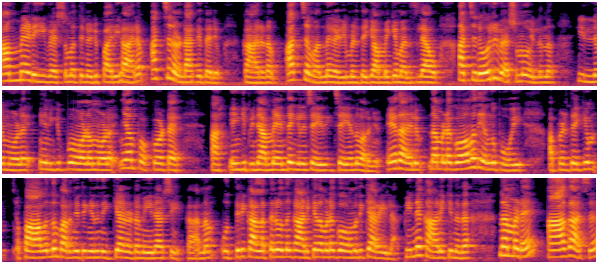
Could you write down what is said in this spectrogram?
അമ്മയുടെ ഈ വിഷമത്തിനൊരു പരിഹാരം അച്ഛൻ ഉണ്ടാക്കി തരും. കാരണം അച്ഛൻ വന്നു കഴിയുമ്പോഴത്തേക്ക് അമ്മയ്ക്ക് മനസ്സിലാവും അച്ഛന് ഒരു വിഷമവും ഇല്ലെന്ന്. ഇല്ല മോളെ എനിക്ക് പോകണം മോളെ ഞാൻ പൊക്കോട്ടെ. ആ എങ്കിൽ പിന്നെ അമ്മ എന്തെങ്കിലും ചെയ്ത് ചെയ്യുമെന്ന് പറഞ്ഞു. ഏതായാലും നമ്മുടെ ഗോമതി അങ്ങ് പോയി. അപ്പോഴത്തേക്കും പാവെന്നും പറഞ്ഞിട്ട് ഇങ്ങനെ നിൽക്കുകയാണ് കേട്ടോ മീനാക്ഷി. കാരണം ഒത്തിരി കള്ളത്തരം ഒന്നും കാണിക്കാൻ നമ്മുടെ ഗോമതിക്ക് അറിയില്ല. പിന്നെ കാണിക്കുന്നത് നമ്മുടെ ആകാശ്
